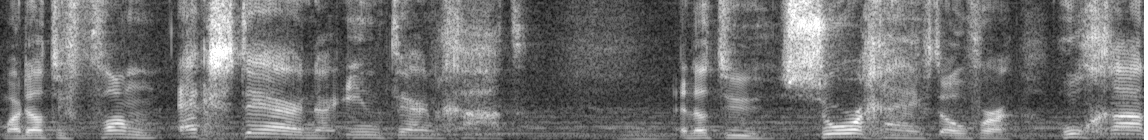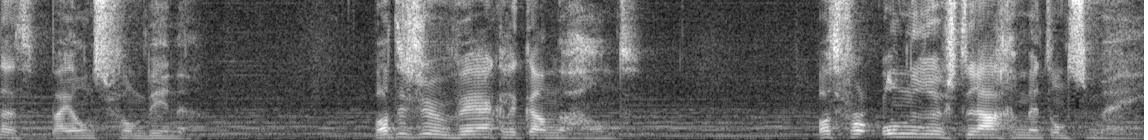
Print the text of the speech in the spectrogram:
Maar dat u van extern naar intern gaat. En dat u zorg heeft over hoe gaat het bij ons van binnen. Wat is er werkelijk aan de hand? Wat voor onrust dragen met ons mee?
